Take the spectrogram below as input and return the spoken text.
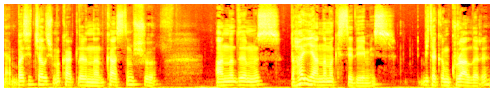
Yani basit çalışma kartlarından kastım şu anladığımız, daha iyi anlamak istediğimiz bir takım kuralları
